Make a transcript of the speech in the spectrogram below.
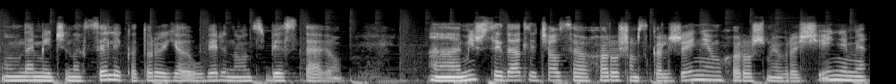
намеченных целей, которые, я уверена, он себе ставил. А, Миш всегда отличался хорошим скольжением, хорошими вращениями,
